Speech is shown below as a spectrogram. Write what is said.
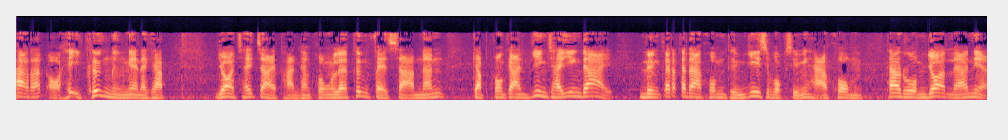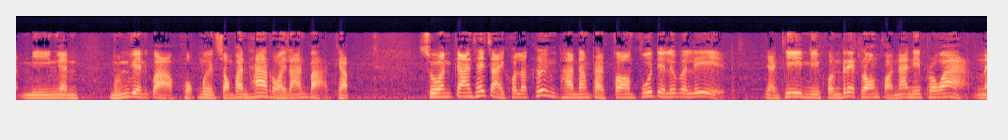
ภาครัฐออกให้อีกครึ่งหนึ่งเนี่ยนะครับยอดใช้จ่ายผ่านทางโครงละครึ่งเฟสสามนั้น กับโครงการยิ่งใช้ยิ่งได้ 1 กรกฎาคมถึง 26 สิงหาคม ถ้ารวมยอดแล้วเนี่ยมีเงินหมุนเวียนกว่า 62,500 ล้านบาทครับ ส่วนการใช้จ่ายคนละครึ่งผ่านทางแพลตฟอร์ม Food Delivery อย่างที่มีคนเรียกร้องก่อนหน้านี้ เพราะว่าใน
